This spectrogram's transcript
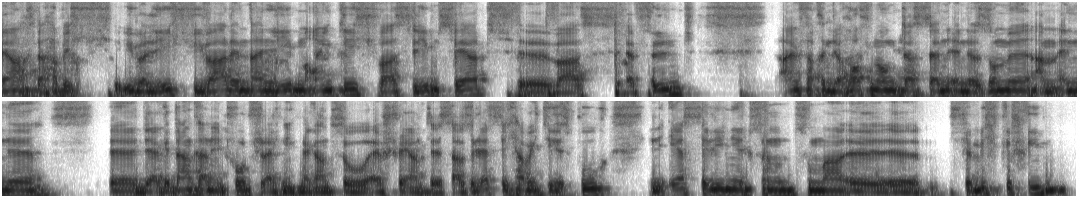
ja, da habe ich überlegt, wie war denn dein Leben eigentlich? War es lebenswert? Äh, war es erfüllend? Einfach in der Hoffnung, dass dann in der Summe am Ende äh, der Gedanke an den Tod vielleicht nicht mehr ganz so erschwerend ist. Also letztlich habe ich dieses Buch in erster Linie zum, zum, äh, für mich geschrieben.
